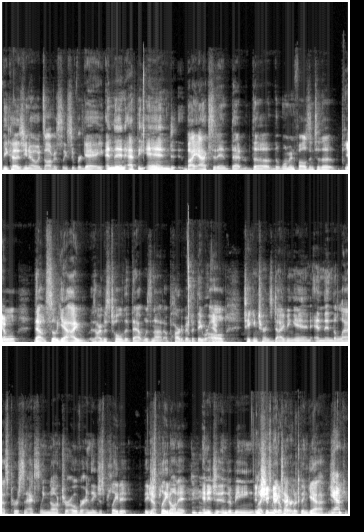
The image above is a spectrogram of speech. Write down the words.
because you know it's obviously super gay, and then at the end, by accident, that the the woman falls into the Yep. pool. That so yeah, I I was told that that was not a part of it, but they were Yep. all taking turns diving in, and then the last person actually knocked her over, and they just played it. They just Yep. played on it, Mhm. and it just ended up being And like she a made spectacular thing. Yeah, just Yeah. became-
